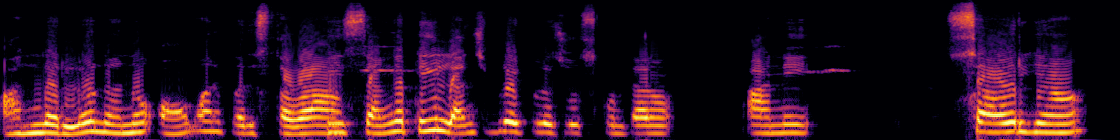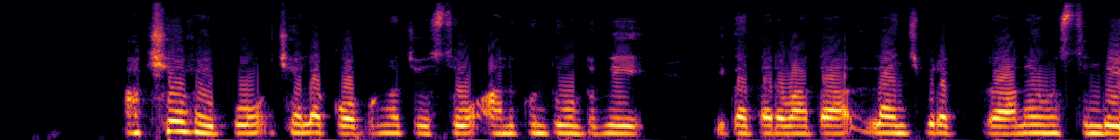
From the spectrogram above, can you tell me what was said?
అందరిలో నన్ను అవమానపరుస్తావా? ఈ సంగతి లంచ్ బ్రేక్లో చూసుకుంటాను అని శౌర్య అక్షయ వైపు చాలా కోపంగా చూస్తూ అనుకుంటూ ఉంటుంది. ఇక తర్వాత లంచ్ బ్రేక్ రానే వస్తుంది.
